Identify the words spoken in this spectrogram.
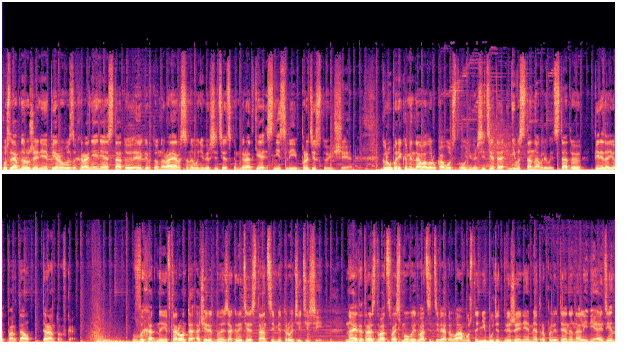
После обнаружения первого захоронения статую Эгертона Райерсона в университетском городке снесли протестующие. Группа рекомендовала руководству университета не восстанавливать статую, передает портал «Тарантовка». В выходные в Торонто очередное закрытие станции метро TTC. На этот раз 28 и 29 августа не будет движения метрополитена на линии 1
